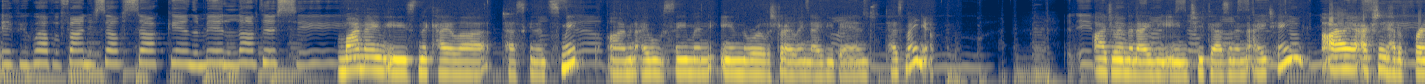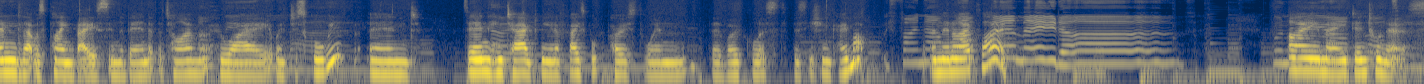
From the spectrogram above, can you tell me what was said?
If you ever find yourself stuck in the middle of the sea. My name is Nikayla Taskinen Smith. I'm an able seaman in the Royal Australian Navy Band Tasmania. I joined the Navy in 2018. I actually had a friend that was playing bass in the band at the time who I went to school with and then he tagged me in a Facebook post when the vocalist position came up and then I applied. I am a dental nurse.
